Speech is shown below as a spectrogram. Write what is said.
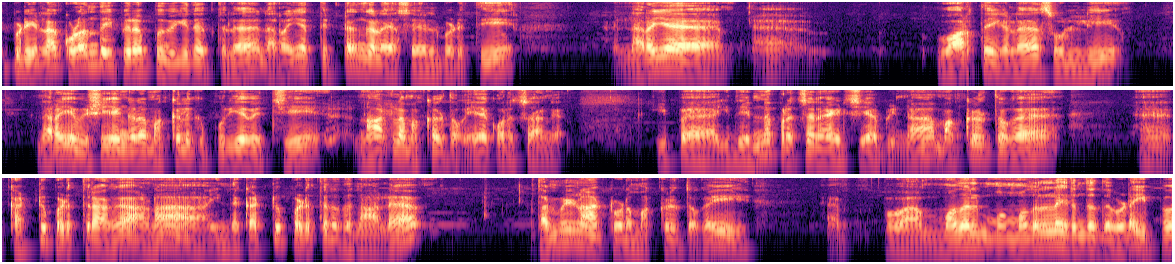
இப்படியெல்லாம் குழந்தை பிறப்பு விகிதத்தில் நிறைய திட்டங்களை செயல்படுத்தி நிறைய வார்த்தைகளை சொல்லி நிறைய விஷயங்களை மக்களுக்கு புரிய வச்சு நாட்டில் மக்கள் தொகையை குறைச்சாங்க. இப்போ இது என்ன பிரச்சனை ஆயிடுச்சு அப்படின்னா மக்கள் தொகை கட்டுப்படுத்துகிறாங்க ஆனால் இந்த கட்டுப்படுத்துனதுனால தமிழ்நாட்டோட மக்கள் தொகை முதல் முதல்ல இருந்ததை விட இப்போ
